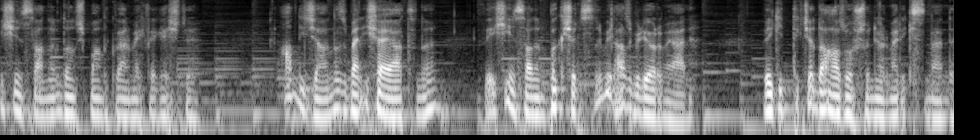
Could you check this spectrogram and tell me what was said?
iş insanlarına danışmanlık vermekle geçti. Anlayacağınız ben iş hayatını ve iş insanların bakış açısını biraz biliyorum yani. Ve gittikçe daha az hoşlanıyorum her ikisinden de.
